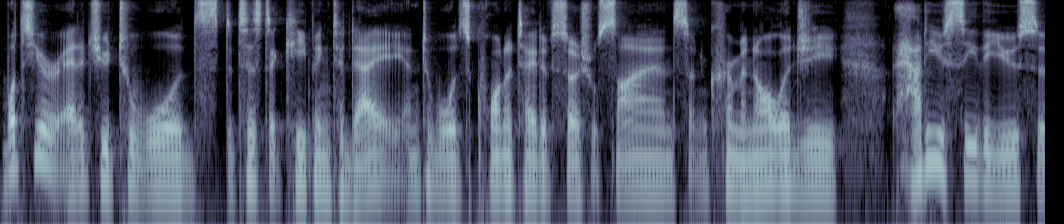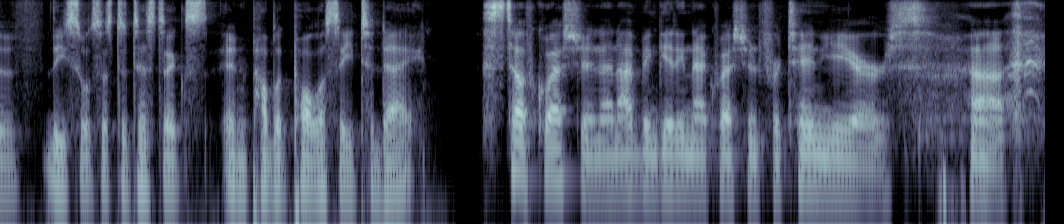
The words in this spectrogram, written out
What's your attitude towards statistic keeping today and towards quantitative social science and criminology? How do you see the use of these sorts of statistics in public policy today? It's a tough question, and I've been getting that question for 10 years. Uh,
